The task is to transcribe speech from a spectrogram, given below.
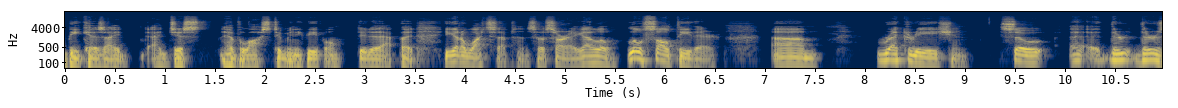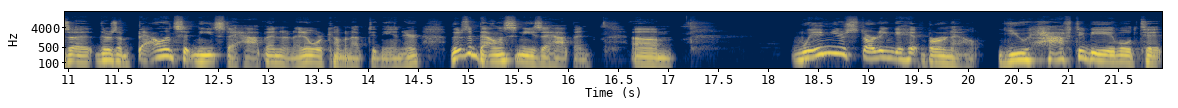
because I I just have lost too many people due to that. But you got to watch substance. So sorry, I got a little little salty there. Um, recreation. So uh, there, there's a there's a balance that needs to happen, and I know we're coming up to the end here. There's a balance that needs to happen. Um, when you're starting to hit burnout, you have to be able to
